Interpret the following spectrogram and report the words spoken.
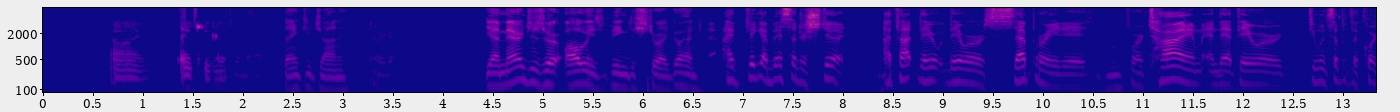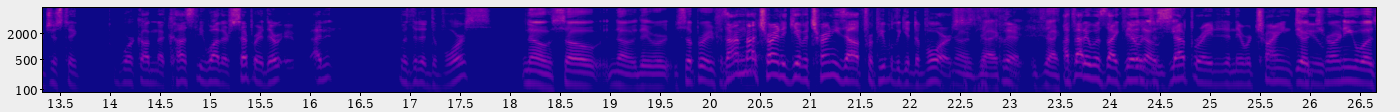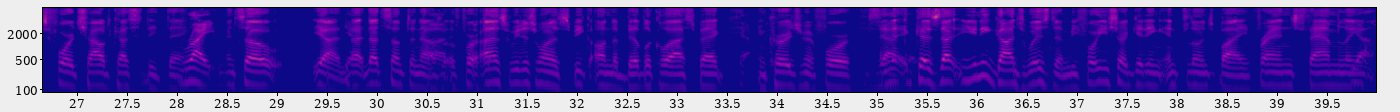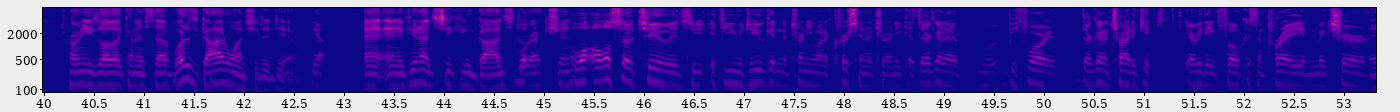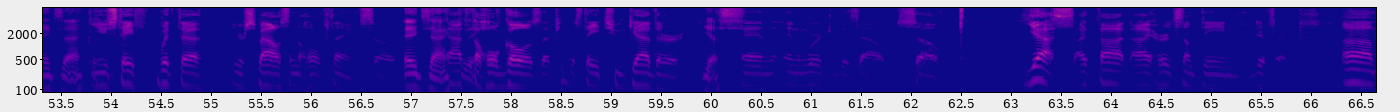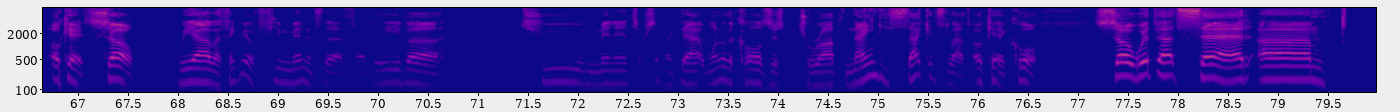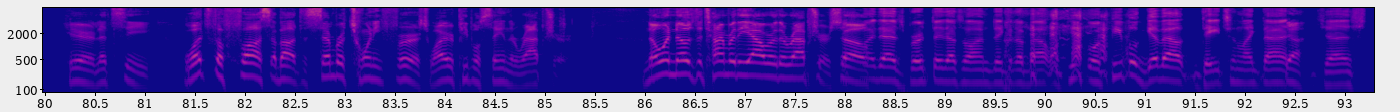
all right. Thank you. Go guys. put 'em. Thank you, Johnny. There we go. Yeah, marriages are always being destroyed. Go ahead. I think I misunderstood. I thought they they were separated Mhm. for a time, and that they were doing something with the court just to work on the custody while they're separated. There, I didn't. Was it a divorce? No, so, no, they were separated. Because I'm not trying to give attorneys out for people to get divorced. No, exactly. Exactly. I thought it was like they No, were no, just he- separated and they were trying the to. The attorney was for a child custody thing. Right. And so, yeah, Yeah. That, that's something else. It. For Okay. us, we just want to speak on the biblical aspect, Yeah. encouragement for Exactly. because that you need God's wisdom before you start getting influenced by friends, family, Yeah. attorneys, all that kind of stuff. What does God want you to do? Yep. And, and if you're not seeking God's Well- direction, Well, also too, it's if you do get an attorney, you want a Christian attorney because they're gonna before they're gonna try to get everything focused and pray and make sure exactly, you stay f- with the your spouse and the whole thing. So exactly, that's the whole goal is that people stay together yes. and and work this out. So yes, I thought I heard something different. Um, okay, so we have I think we have a few minutes left. I believe uh two minutes or something like that. One of the calls just dropped. 90 seconds left. Okay, cool. So with that said, um here, let's see. What's the fuss about December 21st? Why are people saying the rapture? No one knows the time or the hour of the rapture. So my dad's birthday. That's all I'm thinking about. When people when people give out dates and like that, Yeah. just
